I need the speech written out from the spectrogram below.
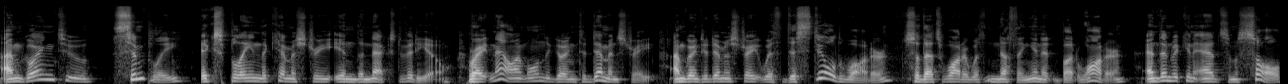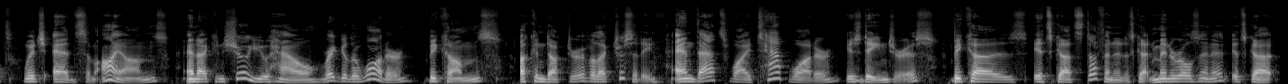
I'm going to simply explain the chemistry in the next video. Right now, I'm only going to demonstrate. I'm going to demonstrate with distilled water, so that's water with nothing in it but water, and then we can add some salt, which adds some ions, and I can show you how regular water becomes a conductor of electricity. And that's why tap water is dangerous because it's got stuff in it. It's got minerals in it. It's got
